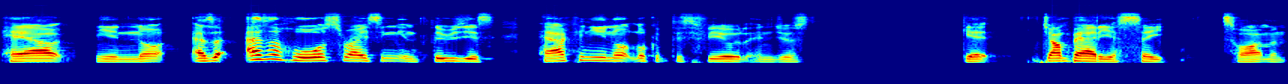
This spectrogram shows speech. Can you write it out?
How can you not, as a as a horse racing enthusiast, how can you not look at this field and just get jump out of your seat? Excitement.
